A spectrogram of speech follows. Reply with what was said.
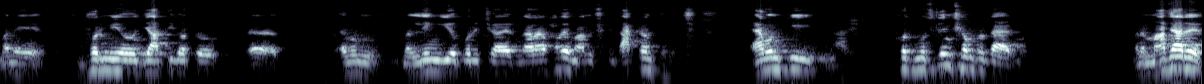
মানে ধর্মীয়, জাতিগত এবং লিঙ্গীয় পরিচয়ের নানাভাবে মানুষ কিন্তু আক্রান্ত হচ্ছে। এমনকি খোদ মুসলিম সম্প্রদায়ের মানে মাজারের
